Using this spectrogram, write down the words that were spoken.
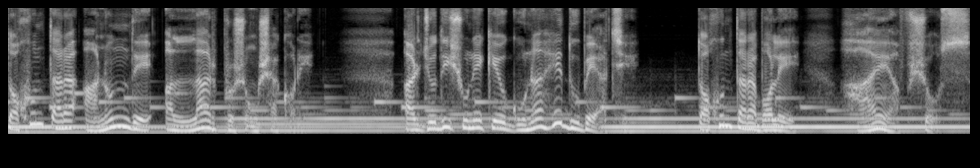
তখন তারা আনন্দে আল্লাহর প্রশংসা করে। আর যদি শুনে কেউ গুনাহে ডুবে আছে, তখন তারা বলে, হায় আফসোস,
